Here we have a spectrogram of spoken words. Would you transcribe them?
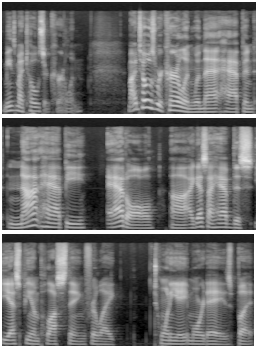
It means my toes are curling. My toes were curling when that happened. Not happy at all. Uh, I guess I have this ESPN Plus thing for like 28 more days, but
